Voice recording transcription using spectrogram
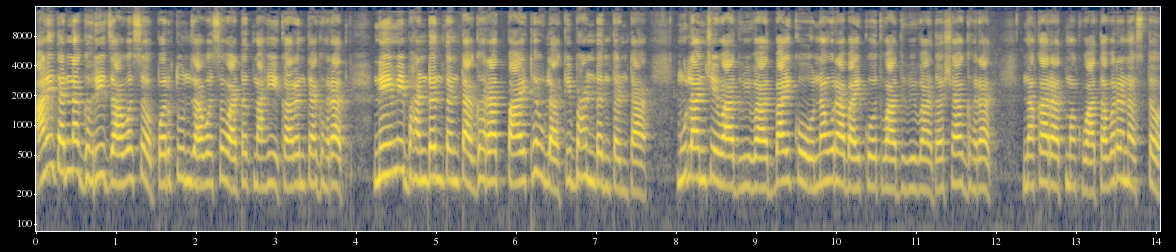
आणि त्यांना घरी जावंसं परतून जावंसं वाटत नाही. कारण त्या घरात नेहमी भांडण तंटा घरात पाय ठेवला की भांडण तंटा मुलांचे वादविवाद बायको नवरा बायकोत वादविवाद अशा घरात नकारात्मक वातावरण असतं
